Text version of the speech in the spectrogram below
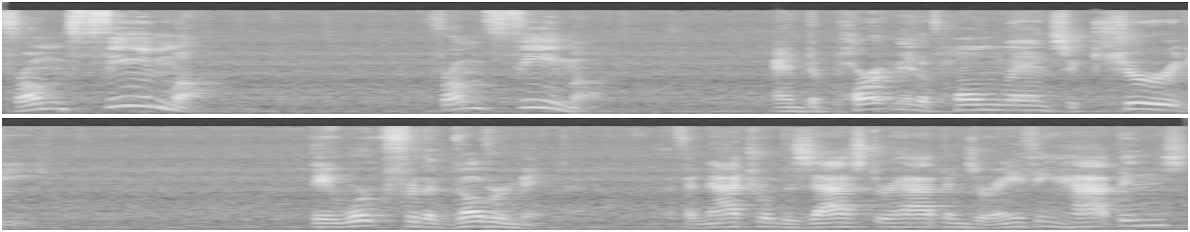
from FEMA from FEMA and Department of Homeland Security. They work for the government. If a natural disaster happens or anything happens,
